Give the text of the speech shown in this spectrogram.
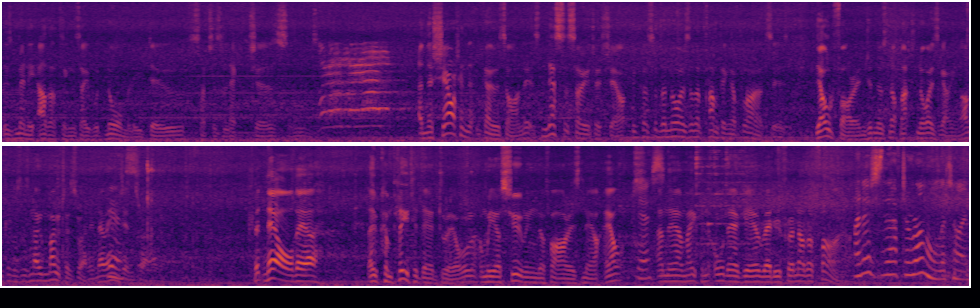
There's many other things they would normally do, such as lectures and and the shouting that goes on, it's necessary to shout because of the noise of the pumping appliances. The old fire engine, there's not much noise going on because there's no motors running, no yes. engines running. But now they're, they've completed their drill and we're assuming the fire is now out yes. and they are making all their gear ready for another fire. I notice they have to run all the time.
